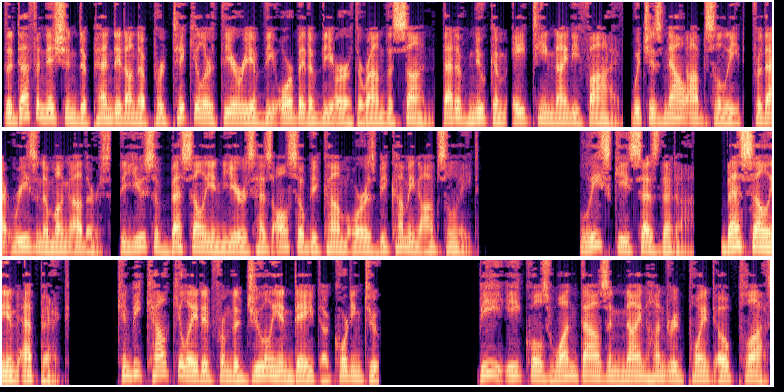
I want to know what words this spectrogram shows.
The definition depended on a particular theory of the orbit of the Earth around the Sun, that of Newcomb 1895, which is now obsolete. For that reason among others, the use of Besselian years has also become or is becoming obsolete. Lieske says that a Besselian epoch can be calculated from the Julian date according to B equals 1900.0 plus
